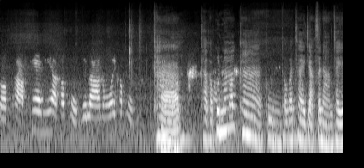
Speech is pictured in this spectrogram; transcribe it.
สอบถามแค่เนี้ยครับผมเวลาน้อยครับผม ค่ะ ครับ ค่ะขอบคุณมากค่ะ คุณทวัชชัยจากสนามชัย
